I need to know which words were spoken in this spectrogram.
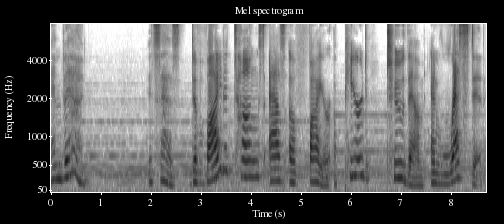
And then it says, divided tongues as of fire appeared to them and rested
